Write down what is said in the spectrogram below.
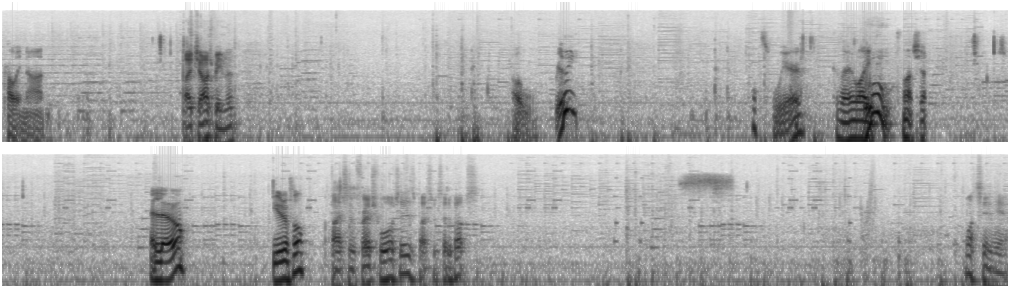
Probably not. By Charge Beam then. Oh, really? That's weird. Because I like. Ooh. It's not shut. Hello? Beautiful. Buy some fresh waters, buy some soda pops. What's in here?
